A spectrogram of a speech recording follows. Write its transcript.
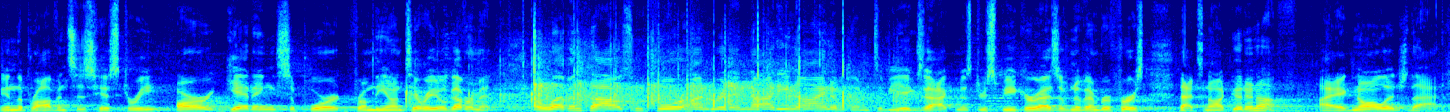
in the province's history are getting support from the Ontario government. 11,499 of them, to be exact, Mr. Speaker, as of November 1st. That's not good enough. I acknowledge that.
